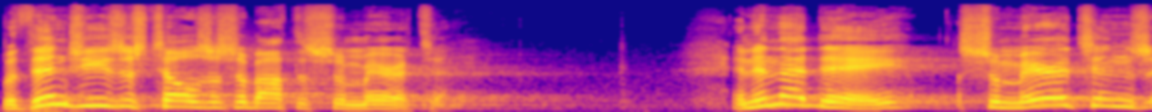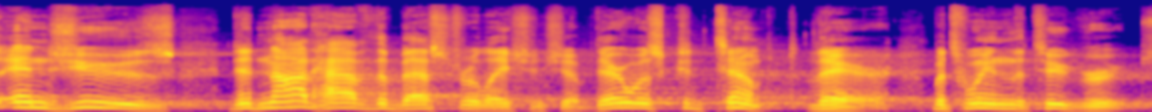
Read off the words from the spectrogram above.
But then Jesus tells us about the Samaritan. And in that day, Samaritans and Jews did not have the best relationship. There was contempt there between the two groups.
